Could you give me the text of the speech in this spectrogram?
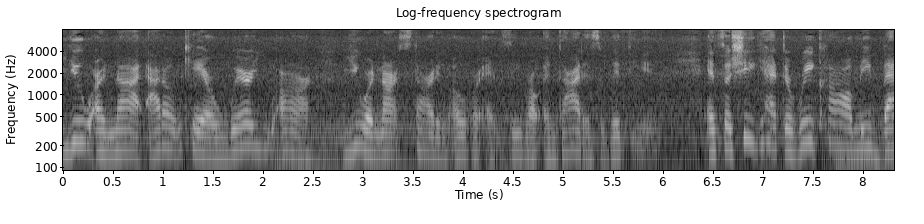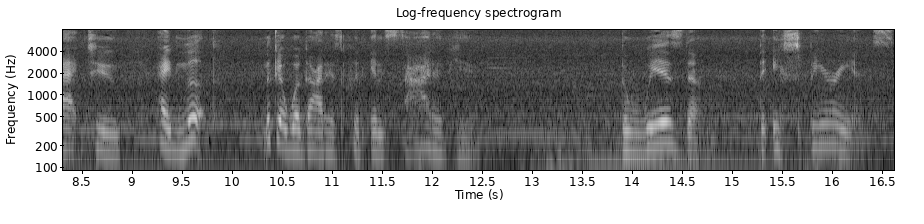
You are not, I don't care where you are, you are not starting over at zero, and God is with you. And so she had to recall me back to, hey, look, look at what God has put inside of you the wisdom, the experience,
